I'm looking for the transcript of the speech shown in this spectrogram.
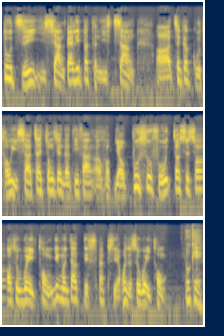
肚子以上 （belly button） 以上啊，这个骨头以下，在中间的地方哦，有不舒服，就是说是胃痛，英文叫 dyspepsia 或者是胃痛。OK，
